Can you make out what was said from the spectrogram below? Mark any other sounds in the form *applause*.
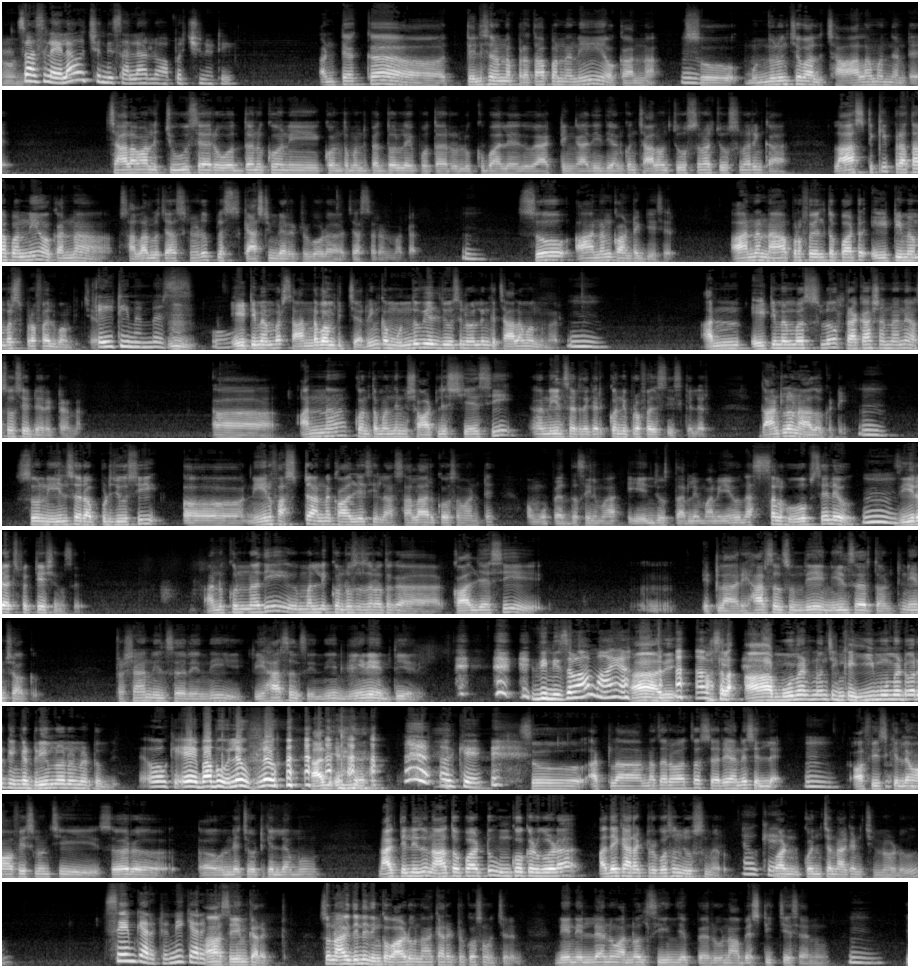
అవును. సో అసలు ఎలా వచ్చింది సలార్లో ఆపర్చునిటీ? అంటే అక్క తెలిసిన అన్న ప్రతాప్ అన్నని ఒక అన్న. సో ముందు నుంచి వాళ్ళు చాలా మంది అంటే చాలా వాళ్ళు చూశారు వద్దనుకొని కొంతమంది పెద్దోళ్ళు అయిపోతారు లుక్ బాగాలేదు యాక్టింగ్ అది ఇది అనుకొని చాలా మంది చూస్తున్నారు చూస్తున్నారు. ఇంకా లాస్ట్కి ప్రతాప్ అన్ని ఒక అన్న సలార్లో చేస్తున్నాడు ప్లస్ కాస్టింగ్ డైరెక్టర్ కూడా చేస్తారనమాట సో ఆ అన్నని కాంటాక్ట్ చేశారు. అన్న నా ప్రొఫైల్తో పాటు ఎయిటీ మెంబర్స్ ప్రొఫైల్ పంపించారు. Eighty members. ఎయిటీ మెంబర్స్ అన్న పంపించారు. ఇంకా ముందు వీళ్ళు చూసిన వాళ్ళు ఇంకా చాలా మంది ఉన్నారు. అన్ ఎయిటీ మెంబర్స్లో ప్రకాష్ అన్ననే అసోసియేట్ డైరెక్టర్ అన్న. అన్న కొంతమందిని షార్ట్ లిస్ట్ చేసి నీల్ సార్ దగ్గరికి కొన్ని ప్రొఫైల్స్ తీసుకెళ్ళారు. దాంట్లో నాదొకటి. సో నీల్ సార్ అప్పుడు చూసి నేను ఫస్ట్ అన్న కాల్ చేసి ఇలా సలార్ కోసం అంటే అమ్మో పెద్ద సినిమా. ఏం చూస్తారులే మనం? ఏముంది? అస్సలు హోప్సే లేవు. జీరో ఎక్స్పెక్టేషన్స్ అనుకున్నది మళ్ళీ కొన్ని రోజుల తర్వాత కాల్ చేసి "ఉమ్, ఇట్లా రిహార్సల్స్ ఉంది నీల్ సార్తో అంటే నేను షాక్ ప్రశాంత్ నీల్ సార్ ఏంది? రిహార్సల్స్ ఏంది? నేనేంటి అని. ఇది నిజమా మాయా? అది. *laughs* అసలు ఆ మూమెంట్ నుంచి ఇంకా ఈ మూమెంట్ వరకు ఇంకా డ్రీమ్లోనే ఉన్నట్టుంది. ఓకే ఏ బాబు లేవు లేవు. అది. *laughs* ఓకే సో అట్లా అన్న తర్వాత సరే అనేసి వెళ్ళా. ఆఫీస్కి వెళ్ళాము ఆఫీస్ నుంచి సార్ ఉండే చోటుకి వెళ్ళాము. నాకు తెలీదు నాతో పాటు ఇంకొకడు కూడా అదే క్యారెక్టర్ కోసం చూస్తున్నారు. వాడు కొంచెం నాకంటే చిన్నోడు. సేమ్ క్యారెక్టర్ నీ క్యారెక్టర్ సేమ్ క్యారెక్టర్ సో నాకు తెలియదు ఇంకా వాడు నా క్యారెక్టర్ కోసం వచ్చాడని. నేను వెళ్ళాను అన్నోళ్ళు సీన్ చెప్పారు నా బెస్ట్ ఇచ్చేసాను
